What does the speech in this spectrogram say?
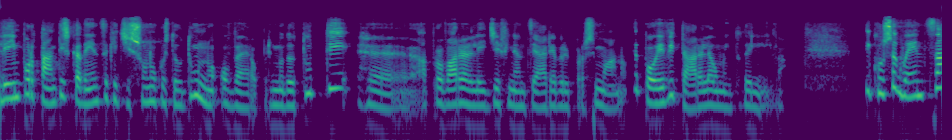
le importanti scadenze che ci sono quest'autunno, ovvero, prima di tutti, eh, approvare la legge finanziaria per il prossimo anno e poi evitare l'aumento dell'IVA. Di conseguenza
